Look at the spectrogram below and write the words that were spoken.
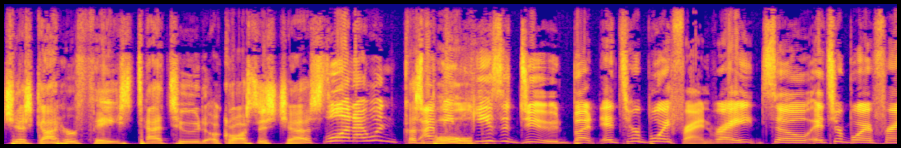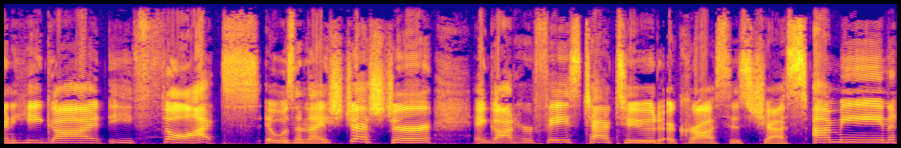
just got her face tattooed across his chest. Well, and I wouldn't. That's I mean, bold. he's a dude, but it's her boyfriend, right? So it's her boyfriend. He got, he thought it was a nice gesture, and got her face tattooed across his chest. I mean,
